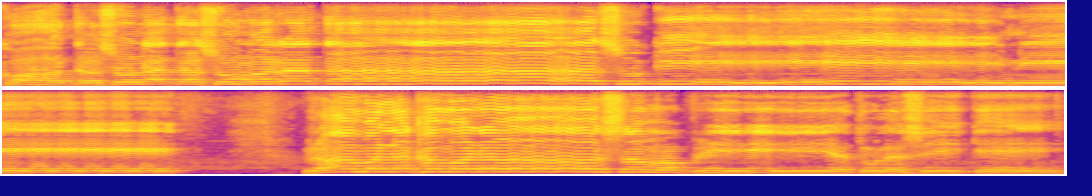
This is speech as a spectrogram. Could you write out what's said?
કહત સુનત સુમરત સુકીની. રામ લખમણ સમ પ્રિય તુલસી કે.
